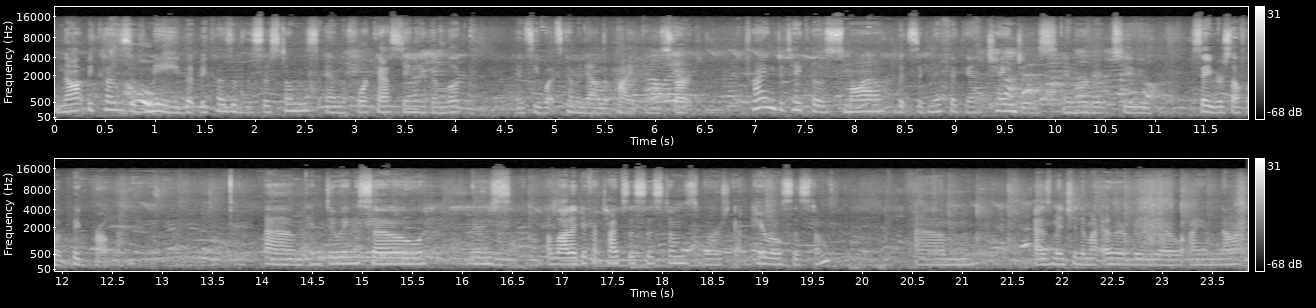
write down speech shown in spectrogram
not because of me, but because of the systems and the forecasting. You can look and see what's coming down the pipe and start trying to take those small but significant changes in order to save yourself a big problem. Um, in doing so, there's a lot of different types of systems. We've got payroll system. Um, as mentioned in my other video, I am not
